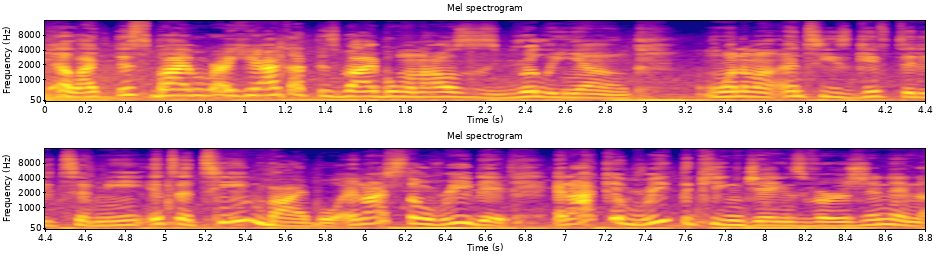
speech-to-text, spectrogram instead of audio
yeah like this bible right here i got this bible when i was really young. One of my aunties gifted it to me. It's a teen bible and i still read it. And i can read the king james version and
